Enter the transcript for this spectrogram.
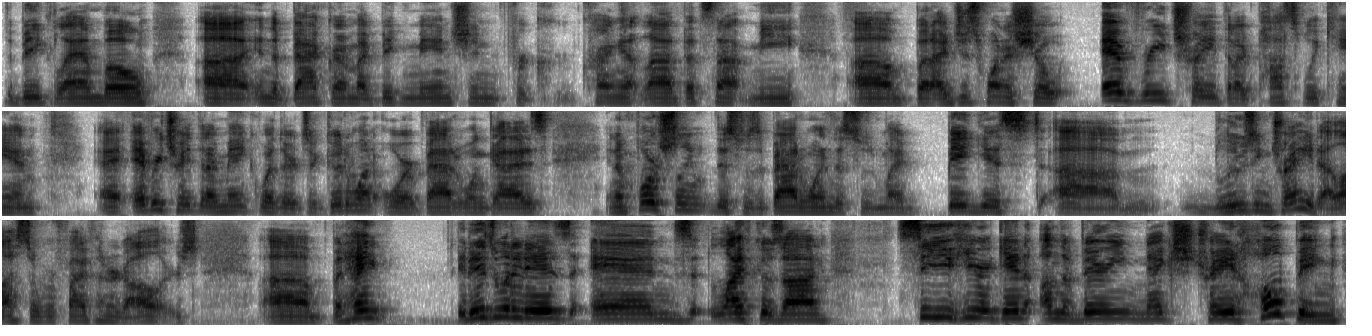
the big Lambo uh, in the background, my big mansion for crying out loud. That's not me. Um, but I just want to show every trade that I possibly can, every trade that I make, whether it's a good one or a bad one, guys. And unfortunately, this was a bad one. This was my biggest um, losing trade. I lost over $500. Um, but hey, it is what it is, and life goes on. See you here again on the very next trade, hoping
